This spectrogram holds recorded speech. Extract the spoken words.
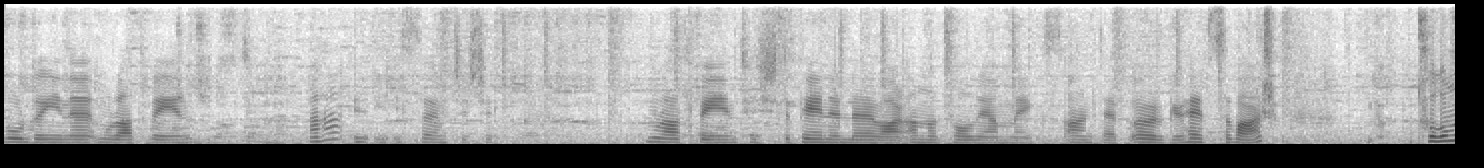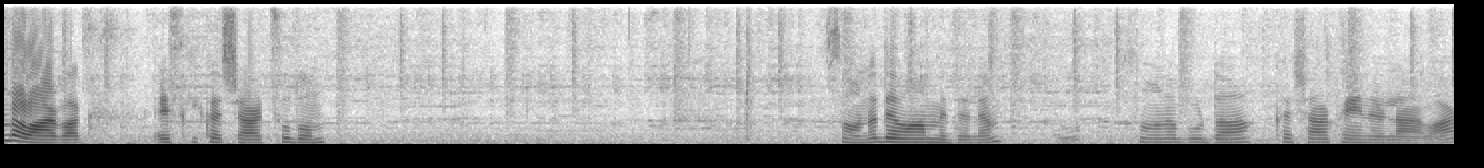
Burada yine Murat Bey'in Aha, i- i- isterim çeşit. Murat Bey'in çeşitli peynirleri var. Anatolian Mix, Antep, örgü hepsi var. Tulum da var bak. Eski kaşar, tulum. Sonra devam edelim. Sonra burada kaşar peynirler var.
